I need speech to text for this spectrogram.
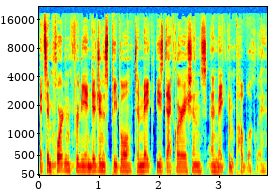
It's important for the indigenous people to make these declarations and make them publicly.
